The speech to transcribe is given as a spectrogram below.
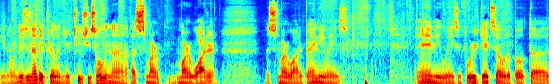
You know, and there's another girl in here too. She's holding a, a smart smart water. A smart water. But anyways. Anyways, if word gets out about uh,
